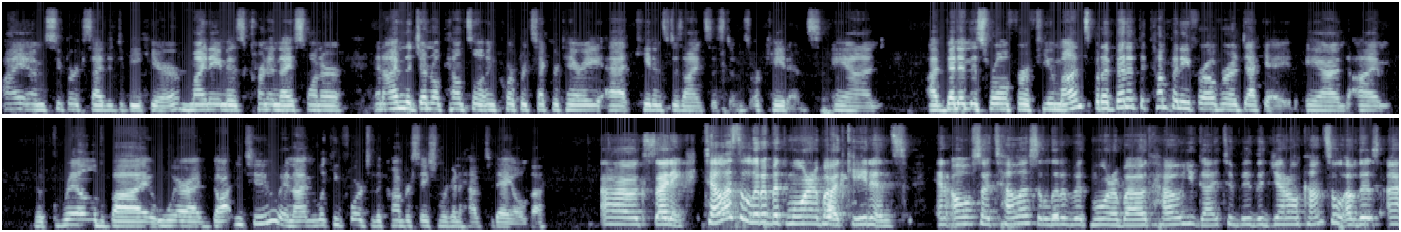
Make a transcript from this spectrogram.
I am super excited to be here. My name is Karna Nisewaner and I'm the general counsel and corporate secretary at Cadence Design Systems or Cadence. And I've been in this role for a few months, but I've been at the company for over a decade. And I'm thrilled by where I've gotten to. And I'm looking forward to the conversation we're going to have today, Olga. Oh, exciting. Tell us a little bit more about Cadence. And also tell us a little bit more about how you got to be the general counsel of this uh,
